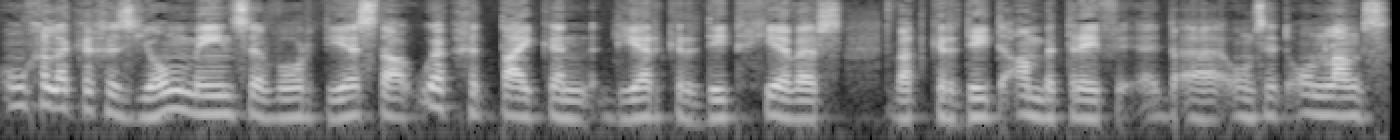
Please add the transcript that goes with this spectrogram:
Ongelukkig is jong mense word deesdae ook geteiken deur kredietgewers wat krediet aanbetref. Uh, ons het onlangs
